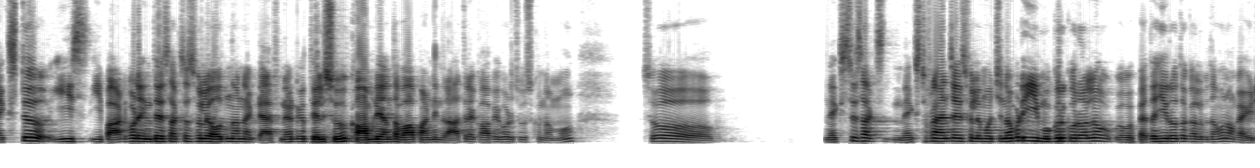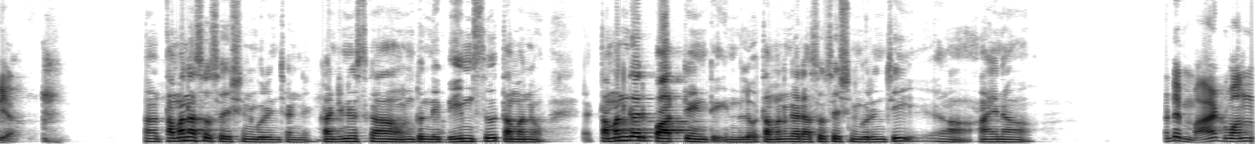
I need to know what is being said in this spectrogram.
నెక్స్ట్ ఈ ఈ పాట కూడా ఇంతే సక్సెస్ఫుల్గా అవుతుందని నాకు డెఫినెట్గా తెలుసు. కామెడీ అంతా బాగా పండింది. రాత్రే కాపీ కూడా చూసుకున్నాము. So next success next franchise film వచ్చినప్పుడు ఈ ముగ్గురు కుర్రాలను ఒక పెద్ద హీరోతో కలుపుదామని ఒక ఐడియా తమన్ అసోసియేషన్ గురించి అండి. కంటిన్యూస్గా ఉంటుంది. బీమ్స్ తమన్. తమన్ గారి పార్ట్ ఏంటి ఇందులో? తమన్ గారి అసోసియేషన్ గురించి ఆయన అంటే మ్యాడ్ వన్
